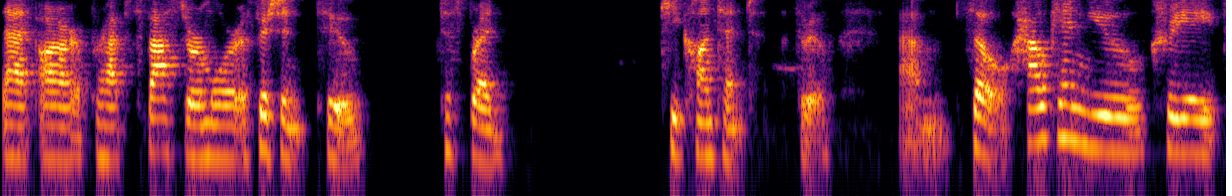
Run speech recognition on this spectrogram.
that are perhaps faster or more efficient to to spread key content through um, so how can you create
